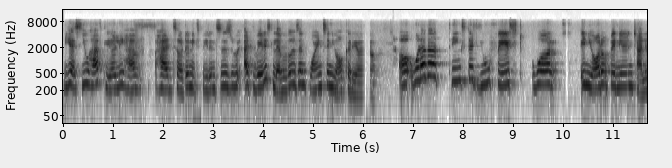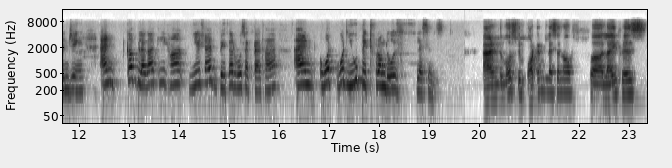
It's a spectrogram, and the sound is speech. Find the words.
yes you have clearly have had certain experiences at various levels and points in your career uh, what are the things that you faced were in your opinion challenging and कब लगा कि हाँ ये शायद बेहतर हो सकता था and what what you picked from those lessons and the most important lesson of uh, life is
